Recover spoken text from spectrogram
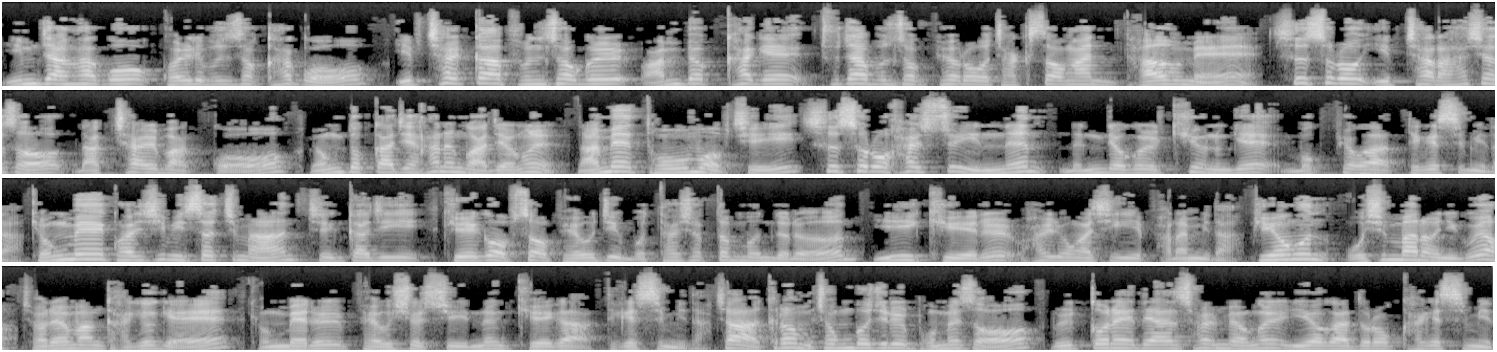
임장하고 권리 분석하고 입찰가 분석을 완벽하게 투자 분석표로 작성한 다음에 스스로 입찰하셔서 낙찰받고 명도까지 하는 과정을 남의 도움 없이 스스로 할 수 있는 능력을 키우는 게 목표가 되겠습니다. 경매에 관심이 있었지만 지금까지 기회가 없어 배우지 못하셨던 분들은 이 기회를 활용하시기 바랍니다. 비용은 50만 원이고요. 저렴한 가격에 경매를 배우실 수 있는 기회가 되겠습니다. 자, 그럼 정보지를 보면서 물건에 대한 설명을 이어가도록 하겠습니다.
